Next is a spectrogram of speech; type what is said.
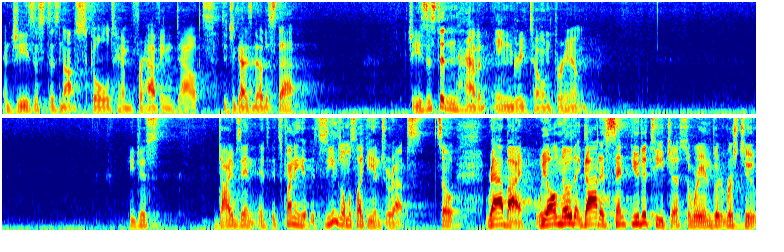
And Jesus does not scold him for having doubts. Did you guys notice that? Jesus didn't have an angry tone for him. He just dives in. It, it's funny, it, it seems almost like he interrupts. So, Rabbi, we all know that God has sent you to teach us. So, we're in verse 2.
